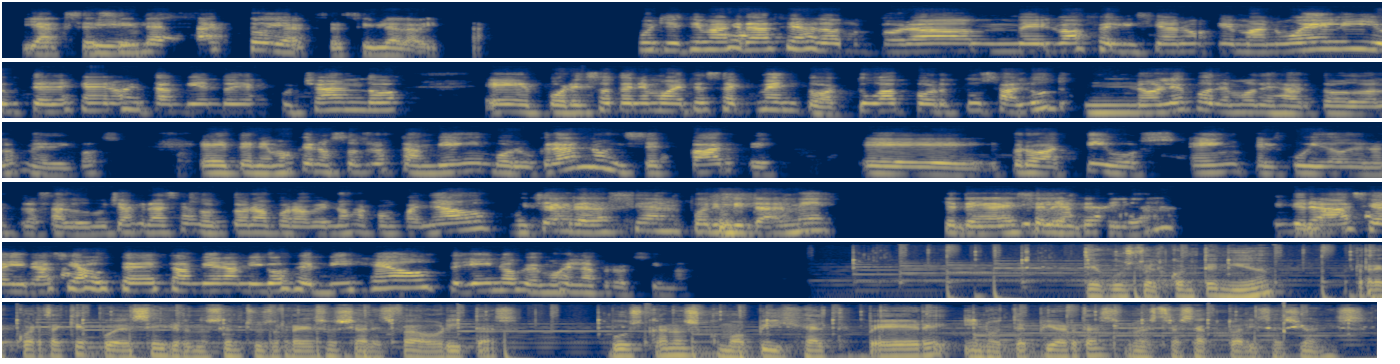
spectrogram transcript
y accesible al tacto y accesible a la vista. Muchísimas gracias a la doctora Melba Feliciano Emanueli y ustedes que nos están viendo y escuchando. Eh, por eso tenemos este segmento, Actúa por tu salud. No le podemos dejar todo a los médicos. Eh, tenemos que nosotros también involucrarnos y ser parte eh, proactivos en el cuidado de nuestra salud. Muchas gracias, doctora, por habernos acompañado. Muchas gracias por invitarme. Que tengan excelente día. Gracias y gracias a ustedes también amigos de Be Health y nos vemos en la próxima. ¿Te gustó el contenido? Recuerda que puedes seguirnos en tus redes sociales favoritas. Búscanos como Be Health PR y no te pierdas nuestras actualizaciones.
